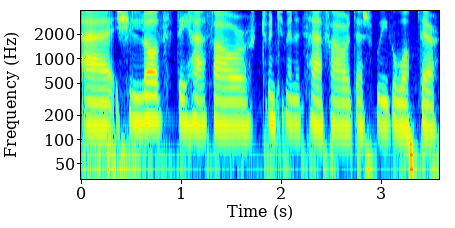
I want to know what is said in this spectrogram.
Uh, she loves the half hour, twenty minutes, half hour that we go up there.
